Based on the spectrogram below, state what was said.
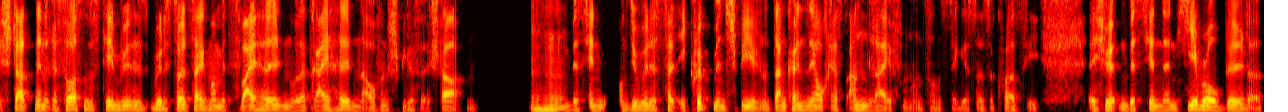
statt ein Ressourcensystem würdest, würdest du halt, sag ich mal, mit zwei Helden oder drei Helden auf dem Spielfeld starten. Ein Mhm. bisschen, und du würdest halt Equipment spielen und dann können sie auch erst angreifen und sonstiges. Also quasi, ich würde ein bisschen einen Hero-Builder,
